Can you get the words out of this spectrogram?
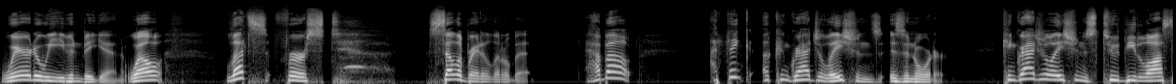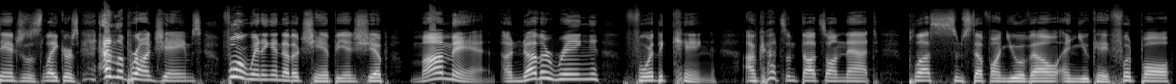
Where do we even begin? Well, let's first celebrate a little bit. How about, I think a congratulations is in order. Congratulations to the Los Angeles Lakers and LeBron James for winning another championship. My man, another ring for the king. I've got some thoughts on that, plus some stuff on U of L and UK football.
